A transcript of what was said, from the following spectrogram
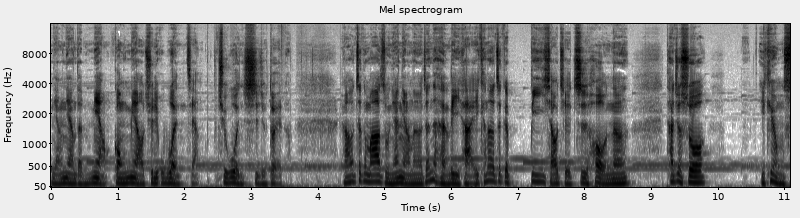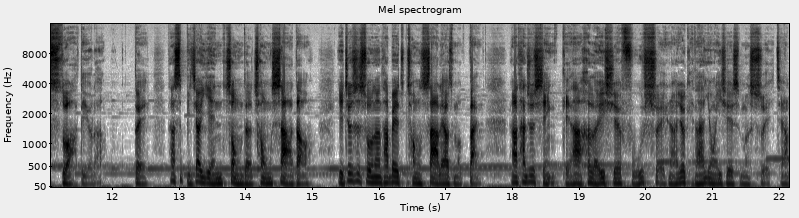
娘娘的庙宫庙去问，这样去问事就对了。然后这个妈祖娘娘呢，真的很厉害，一看到这个 B 小姐之后呢，她就说：“你可以用耍掉了。”对，她是比较严重的冲煞到。也就是说呢，他被冲煞了要怎么办？然后他就先给他喝了一些符水，然后又给他用一些什么水，这样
